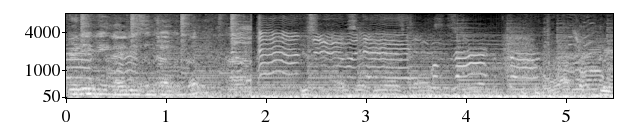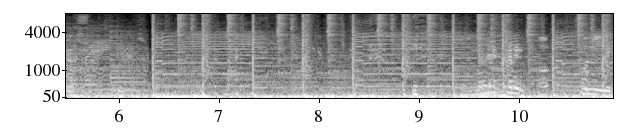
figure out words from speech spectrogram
Good evening, ladies and gentlemen. Electric. Fully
